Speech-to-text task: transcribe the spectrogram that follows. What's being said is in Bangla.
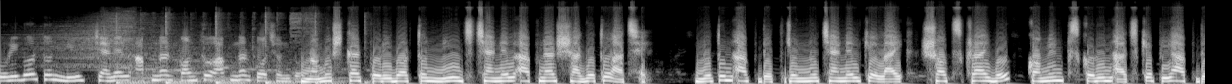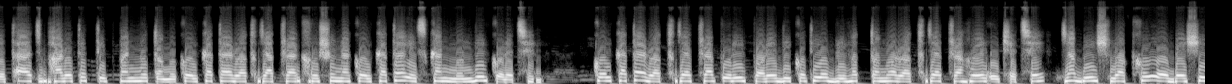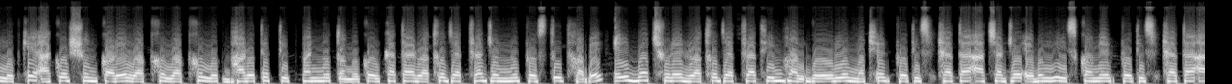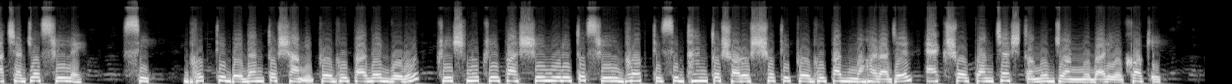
পরিবর্তন নিউজ চ্যানেল আপনার কণ্ঠ আপনার পছন্দ। নমস্কার, পরিবর্তন নিউজ চ্যানেল আপনার স্বাগত আছে। নতুন আপডেট জন্য চ্যানেলকে লাইক, সাবস্ক্রাইব ও কমেন্টস করুন। আজকে পি আপডেট, আজ ভারতের তিপ্পান্নতম কলকাতা রথযাত্রা ঘোষণা। কলকাতা ইস্কান মন্দির করেছেন। কলকাতা রথযাত্রা পুরীর পরে দ্বিতীয় বৃহত্তম রথযাত্রা হয়ে উঠেছে, যা বিশ লক্ষ ও বেশি লোককে আকর্ষণ করে লক্ষ লক্ষ লোক ভারতের তিপ্পান্নতম কলকাতার রথযাত্রার জন্য প্রস্তুত হবে। এই বছরের রথযাত্রা থিম হল গৌরীয় মঠের প্রতিষ্ঠাতা আচার্য এবং ইসকনের প্রতিষ্ঠাতা আচার্য শ্রীলে সি। ভক্তি বেদান্ত স্বামী প্রভুপাদের গুরু কৃষ্ণ কৃপা শ্রীমূরিত শ্রী ভক্তি সিদ্ধান্ত সরস্বতী প্রভুপাদ মহারাজের একশো পঞ্চাশতম জন্মবাড়ি খকি।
